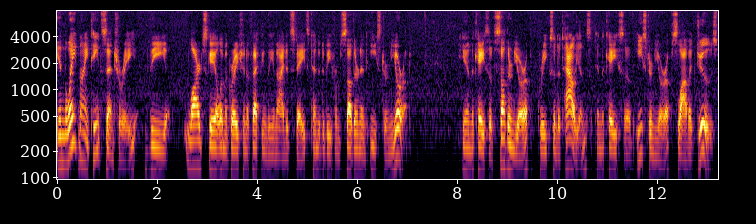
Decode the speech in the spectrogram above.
In the late 19th century, the large scale immigration affecting the United States tended to be from southern and eastern Europe. In the case of Southern Europe, Greeks and Italians. In the case of Eastern Europe, Slavic Jews.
